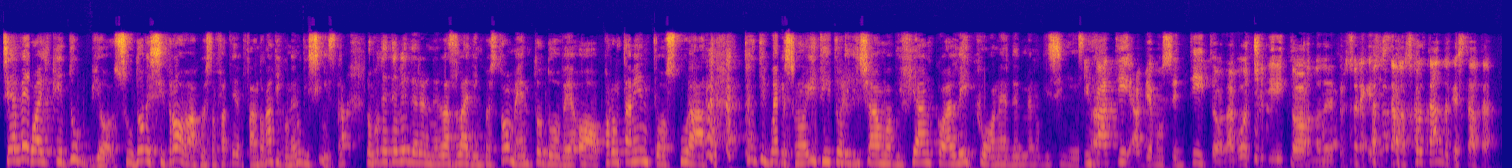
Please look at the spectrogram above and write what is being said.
Se avete qualche dubbio su dove si trova questo fantomatico menu di sinistra, lo potete vedere nella slide in questo momento dove ho prontamente oscurato tutti quelli che sono i titoli, diciamo, di fianco alle icone del menu di sinistra. Infatti abbiamo sentito la voce di ritorno delle persone che ci stanno ascoltando che è stata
